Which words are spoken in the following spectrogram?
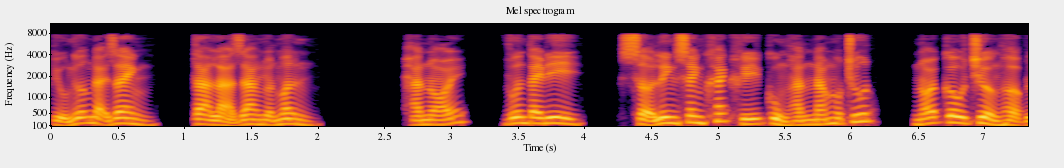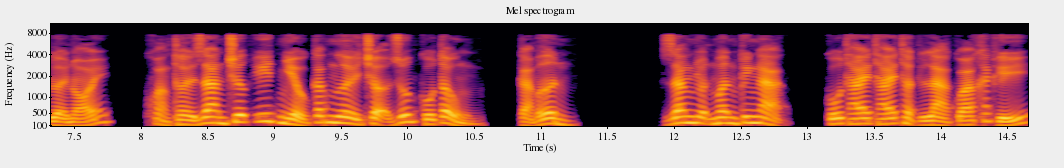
cửu ngưỡng đại danh, ta là Giang Nhuận Mân. Hắn nói, vươn tay đi, sở linh xanh khách khí cùng hắn nắm một chút, nói câu trường hợp lời nói, khoảng thời gian trước ít nhiều các ngươi trợ giúp cố tổng, cảm ơn. Giang Nhuận Mân kinh ngạc, cố thái thái thật là quá khách khí,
